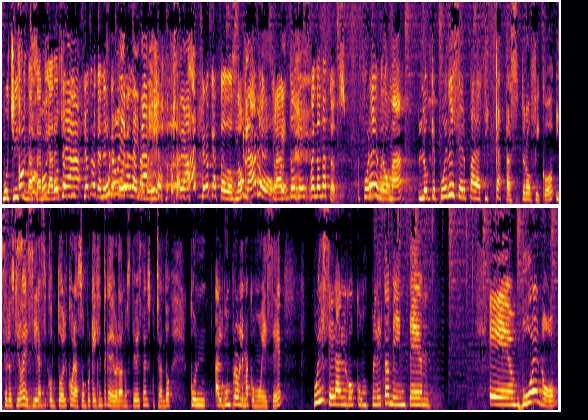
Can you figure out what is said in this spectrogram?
Muchísimas, O- o- amiga. De o hecho, sea, aquí, yo creo que en este una foro la mayoría. Creo que a todos, ¿no? Claro. claro. Entonces- bueno, no a todos. Fuera de No. broma, lo que puede ser para ti catastrófico, y se los quiero decir así con todo el corazón, porque hay gente que de verdad nos debe estar escuchando con algún problema como ese, puede ser algo completamente eh, bueno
